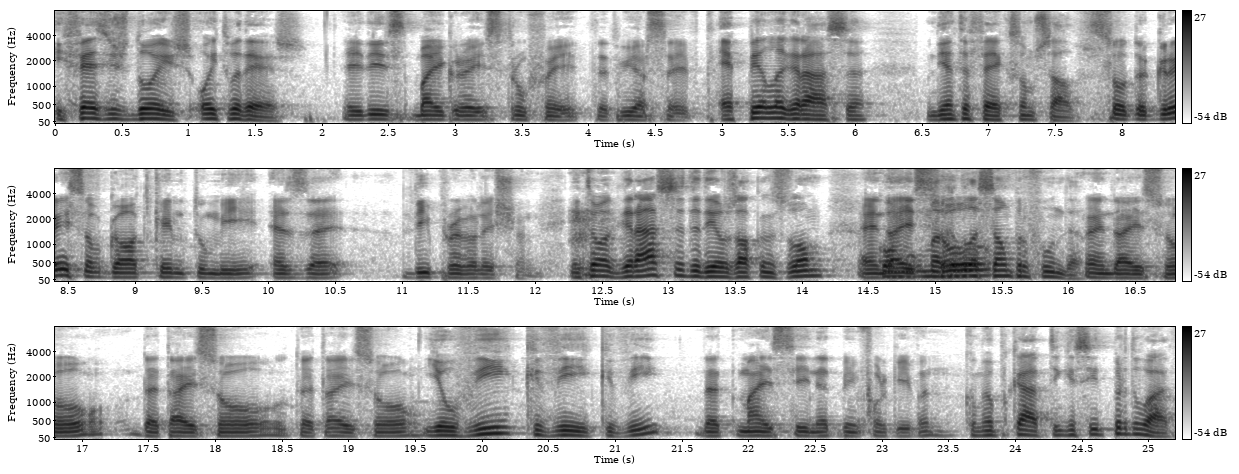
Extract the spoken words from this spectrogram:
Efésios 2, 8 a 10. It is by grace through faith that we are saved. É pela graça, mediante a fé, que somos salvos. So the grace of God came to me as a deep revelation. Então a graça de Deus alcançou-me And como I uma saw- revelação profunda. And I saw that I saw that I saw E eu vi, que vi, que vi, that my sin had been forgiven, que o meu pecado tinha sido perdoado.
